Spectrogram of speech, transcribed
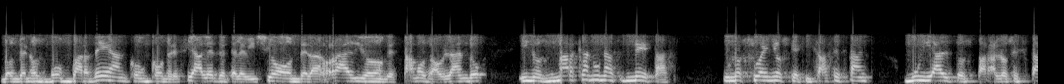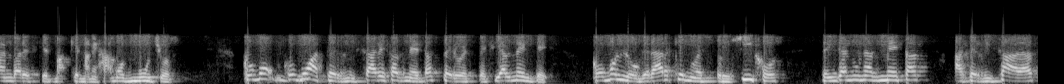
donde nos bombardean con comerciales de televisión, de la radio, donde estamos hablando y nos marcan unas metas, unos sueños que quizás están muy altos para los estándares que, que manejamos muchos. ¿Cómo, ¿Cómo aterrizar esas metas, pero especialmente cómo lograr que nuestros hijos tengan unas metas aterrizadas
